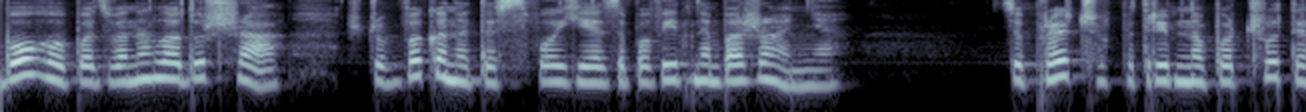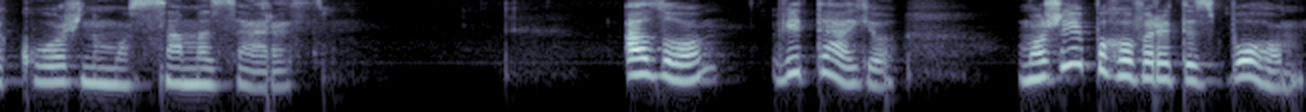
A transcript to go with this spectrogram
Богу подзвонила душа, щоб виконати своє заповітне бажання. Цю притчу потрібно почути кожному саме зараз. Алло, вітаю. Можу я поговорити з Богом?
